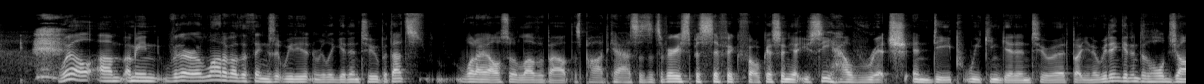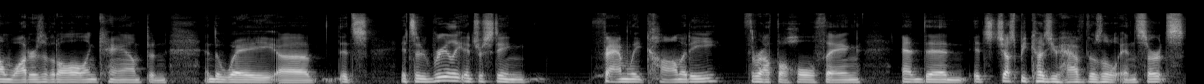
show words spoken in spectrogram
well, um, I mean, there are a lot of other things that we didn't really get into, but that's what I also love about this podcast is it's a very specific focus, and yet you see how rich and deep we can get into it. But you know, we didn't get into the whole John Waters of it all and camp and and the way uh, it's it's a really interesting family comedy throughout the whole thing, and then it's just because you have those little inserts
